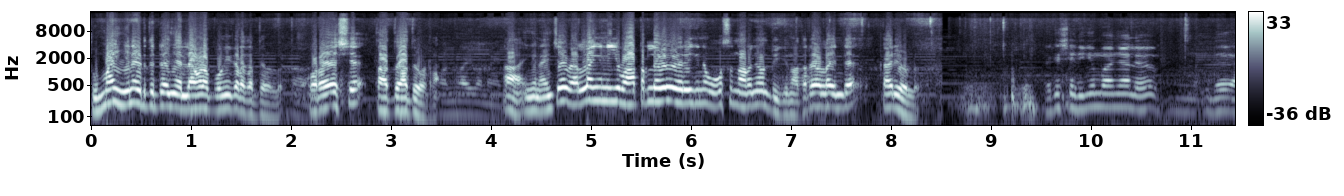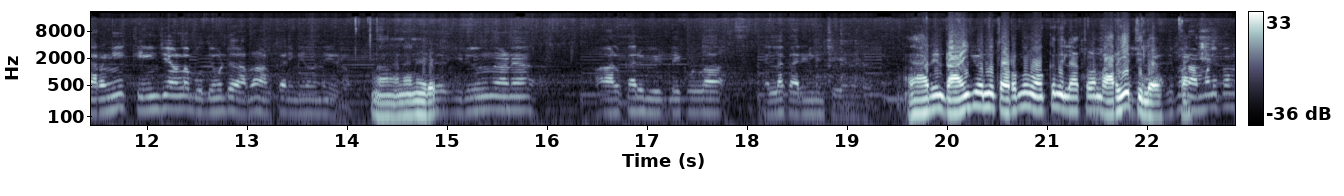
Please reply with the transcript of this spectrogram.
ചുമ്മാ ഇങ്ങനെ എടുത്തിട്ട് കഴിഞ്ഞാൽ എല്ലാം കൂടെ പൊങ്ങി കിടക്കത്തേ ഉള്ളൂ. കുറേശ്ശെ താത്തി താത്തി വിടണം ആ ഇങ്ങനെ. വെച്ചാൽ വെള്ളം ഇങ്ങനെ ഈ വാട്ടർ ലെവൽ വരെ ഇങ്ങനെ ഓസ് നിറഞ്ഞുകൊണ്ടിരിക്കുന്നു അത്രേ ഉള്ള അതിന്റെ കാര്യമുള്ളൂ. ഇതൊക്കെ ശരിക്കും പറഞ്ഞാൽ ഇത് ഇറങ്ങി ക്ലീൻ ചെയ്യാനുള്ള ബുദ്ധിമുട്ട് കാരണം ആൾക്കാർ ഇങ്ങനെ തന്നെ ഇടും. അങ്ങനെ ഇതിൽ നിന്നാണ് ആൾക്കാർ വീട്ടിലേക്കുള്ള എല്ലാ കാര്യങ്ങളും ചെയ്യുന്നത്. ആരും ടാങ്ക് വന്ന് തുറന്നു നോക്കുന്നില്ലാത്തതുകൊണ്ട് അറിയത്തില്ല. നമ്മളിപ്പം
